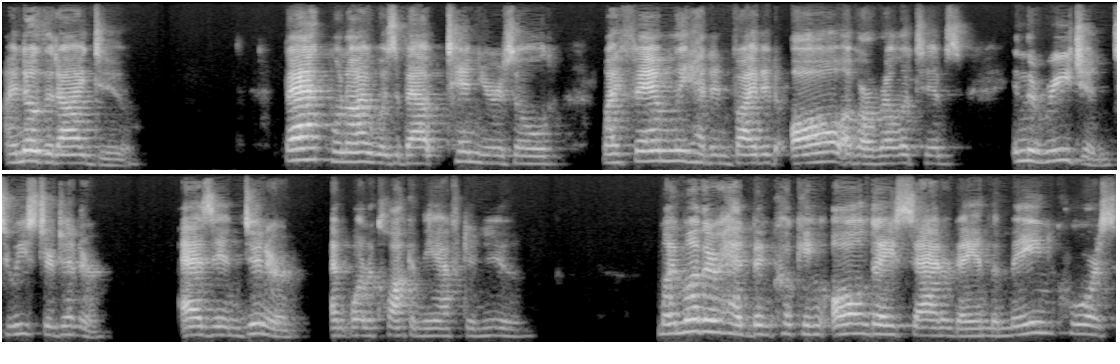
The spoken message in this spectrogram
I know that I do. Back when I was about 10 years old, my family had invited all of our relatives in the region to Easter dinner as in dinner at one o'clock in the afternoon. My mother had been cooking all day Saturday, and the main course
